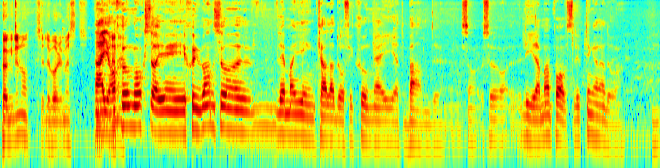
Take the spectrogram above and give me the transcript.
Sjöng du något eller var det mest? Nej, jag sjöng också. I sjuan så blev man ju inkallad då och fick sjunga i ett band. Så, så lirade man på avslutningarna då mm.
